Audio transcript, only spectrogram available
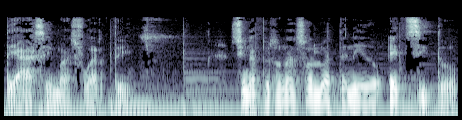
te hace más fuerte. Si una persona solo ha tenido éxito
